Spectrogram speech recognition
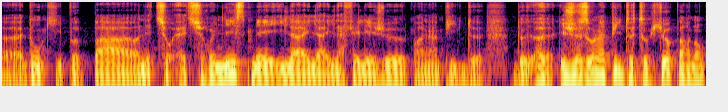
euh, donc il peut pas en être sur, être sur une liste, mais il a, il a, il a fait les Jeux paralympiques de, de euh, les Jeux olympiques de Tokyo, pardon,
